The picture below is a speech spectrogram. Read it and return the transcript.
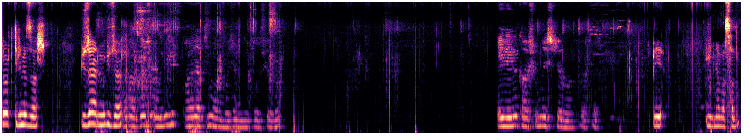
Dört kilimiz var. Güzel mi? Güzel. Ben arkadaşlar oyunu hiç para yatırmadan başarmaya çalışıyorum. Evliliğin karşılığında istiyorum arkadaşlar. Bir iğne basalım.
